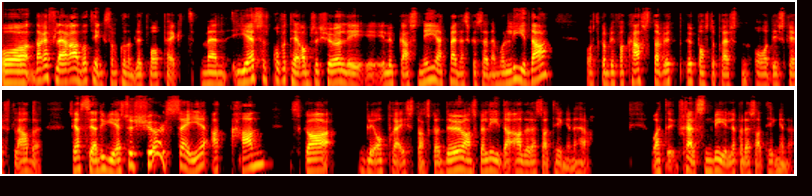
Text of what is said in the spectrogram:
Og Det er flere andre ting som kunne blitt påpekt, men Jesus profeterer om seg selv i, i Lukas 9 at menneskesønnen må lide og skal bli forkastet av ypperstepresten og de skriftlærde. Så her ser du Jesus selv sier at han skal bli oppreist, han skal dø, han skal lide alle disse tingene her. Og at frelsen hviler på disse tingene.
